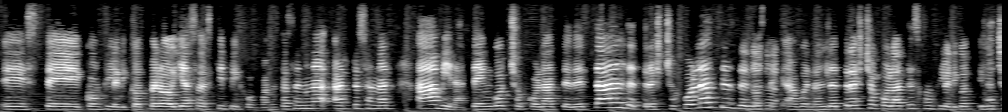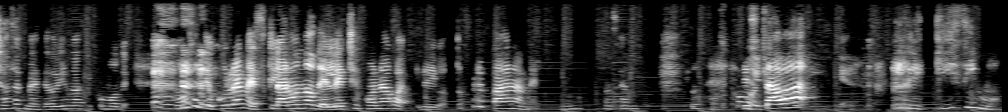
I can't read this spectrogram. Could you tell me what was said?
este con clericot, pero ya sabes, típico, cuando estás en una artesanal, ah, mira, tengo chocolate de tal, de tres chocolates, de no sé, ah, bueno, el de tres chocolates con clericot, y la chava se me quedó viendo así como de, ¿cómo se le ocurre mezclar uno de leche con agua? Y le digo, tú prepárame, o sea, estaba riquísimo,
